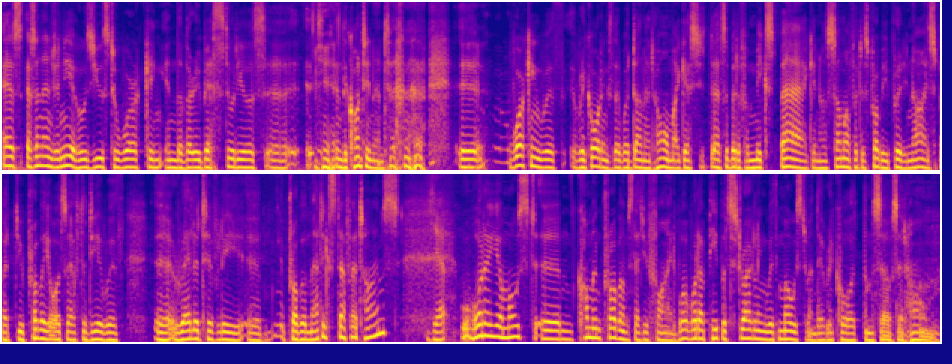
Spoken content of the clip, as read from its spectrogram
as as an engineer who's used to working in the very best studios uh, Yeah. in the continent, uh, working with recordings that were done at home, I guess that's a bit of a mixed bag. You know, some of it is probably pretty nice, but you probably also have to deal with uh, relatively uh, problematic stuff at times. yeah, What are your most um, common problems that you find? What what are people struggling with most when they record themselves at home?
